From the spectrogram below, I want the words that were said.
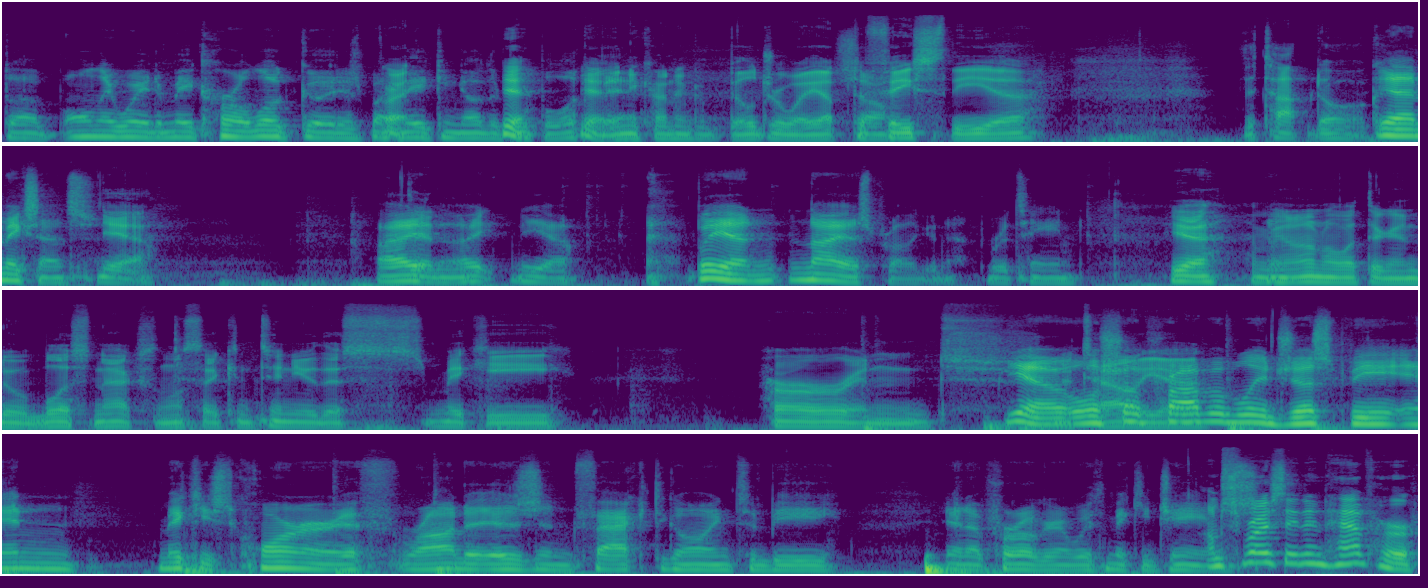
the only way to make her look good is by Right. making other yeah, people look yeah, bad. and you kind of build your way up So. to face the uh, the top dog. yeah, that makes sense. Yeah, I, I, yeah, but yeah, Nia's probably gonna retain. yeah. I mean, I don't know what they're gonna do with Bliss next unless they continue this Mickie, her, and Yeah, well, she'll probably just be in Mickie's corner if Ronda is in fact going to be in a program with Mickie James. I'm surprised they didn't have her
